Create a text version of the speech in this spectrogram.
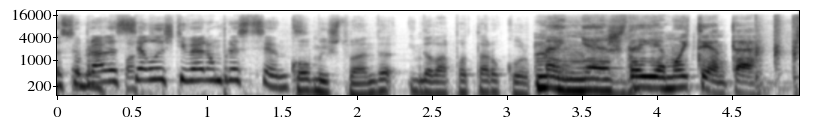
assombrada se elas tiverem um preço decente. Como isto anda, ainda lá pode estar o corpo. Manhãs da M80.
